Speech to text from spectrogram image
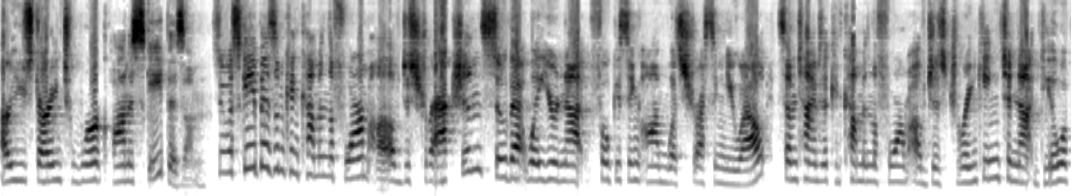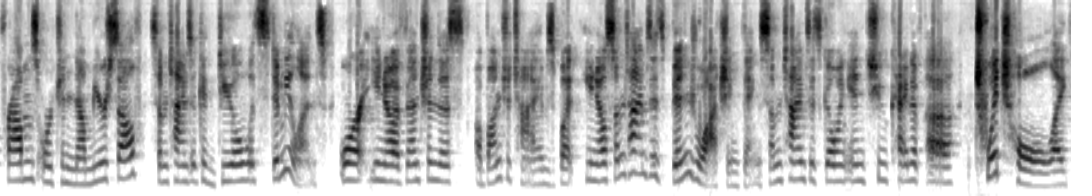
Are you starting to work on escapism? So escapism can come in the form of distractions, so that way you're not focusing on what's stressing you out. Sometimes it can come in the form of just drinking to not deal with problems or to numb yourself. Sometimes it can deal with stimulants. Or, you know, I've mentioned this a bunch of times, but you know, sometimes it's binge watching things. Sometimes it's going into kind of a Twitch hole, like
